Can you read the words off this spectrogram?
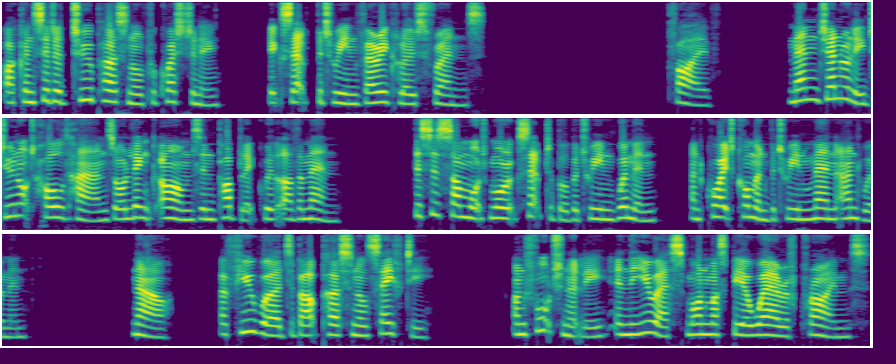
are considered too personal for questioning, except between very close friends. 5. Men generally do not hold hands or link arms in public with other men. This is somewhat more acceptable between women and quite common between men and women. Now, a few words about personal safety. Unfortunately, in the US, one must be aware of crimes.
